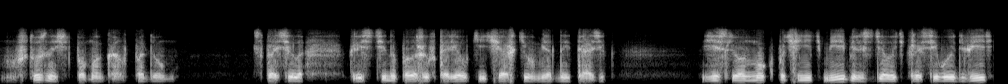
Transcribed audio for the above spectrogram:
Ну, что значит «помогал по дому»? — спросила Кристина, положив тарелки и чашки в медный тазик. Если он мог починить мебель, сделать красивую дверь,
